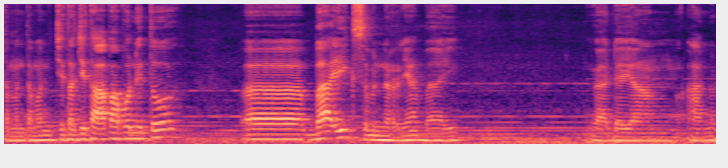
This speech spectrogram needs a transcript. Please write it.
teman-teman cita-cita apa pun itu eh, baik sebenarnya baik. Nggak ada yang anu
